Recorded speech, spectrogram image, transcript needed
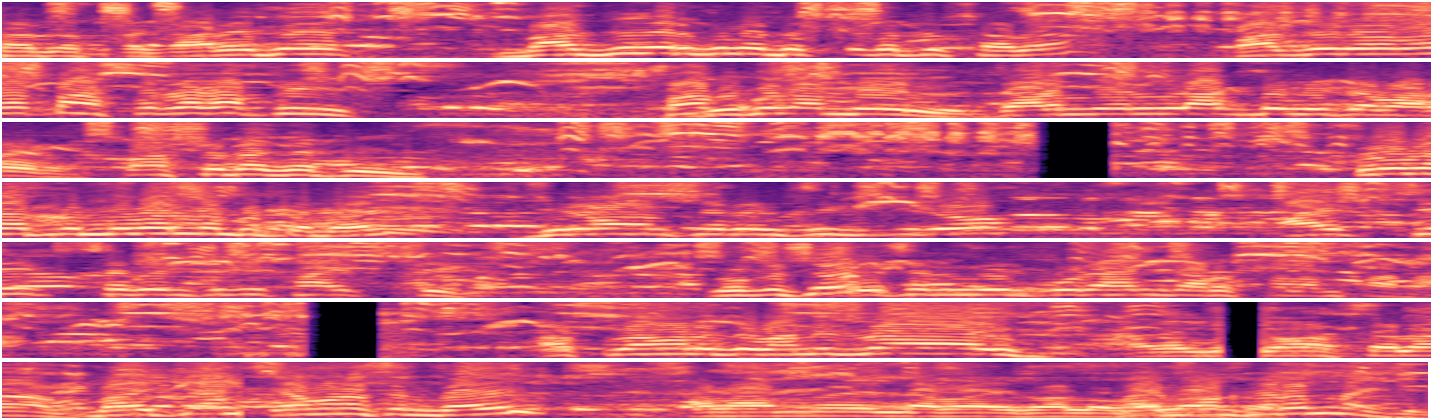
হাজার। টাকা। আর এই যে গুলো দেখতে পাচ্ছি সাদা। বাজবিগার মানে পাঁচশো টাকা পিস সবগুলো মেল যার মেল লাগবে নিতে পারেন। পাঁচশো টাকা পিস তো আপনি আপনার মোবাইল নাম্বারটা ভাই zero one seven six zero five six seven three five six. Location Mirpur এক দারুসালাম থানা। আসসালামু আলাইকুম আনিস ভাই। ওয়ালাইকুম আসসালাম। ভাই কেমন আছেন ভাই? আলহামদুলিল্লাহ ভাই ভালো। ভাই মন খারাপ নাকি?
